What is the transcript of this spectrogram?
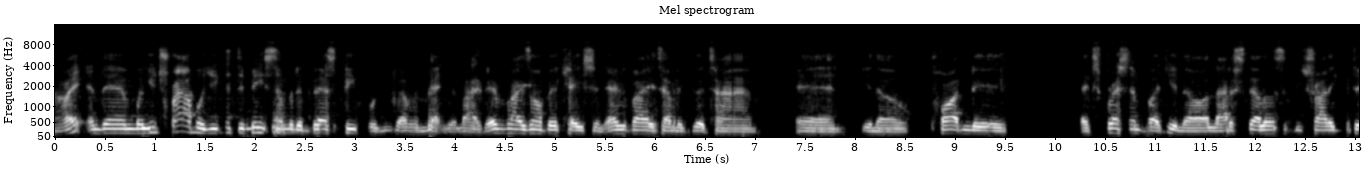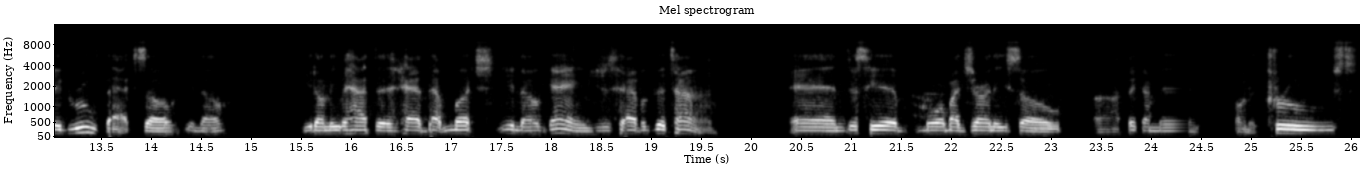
All right. And then when you travel, you get to meet some of the best people you've ever met in your life. Everybody's on vacation, everybody's having a good time. And, you know, pardon the expression, but, you know, a lot of stellas be trying to get their groove back. So, you know, you don't even have to have that much, you know, game. You just have a good time. And just hear more of my journey. So uh, I think I'm in on a cruise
